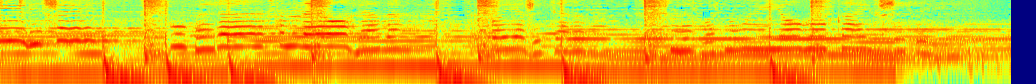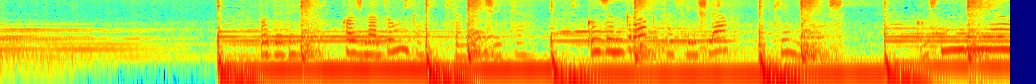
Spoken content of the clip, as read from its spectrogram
і біжи. Уперед не оглядайся, це твоє життя, не змарнуй його в кайф живий. Подивись, кожна думка це мить життя, кожен крок це твій шлях, яким йдеш. Кожна мрія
